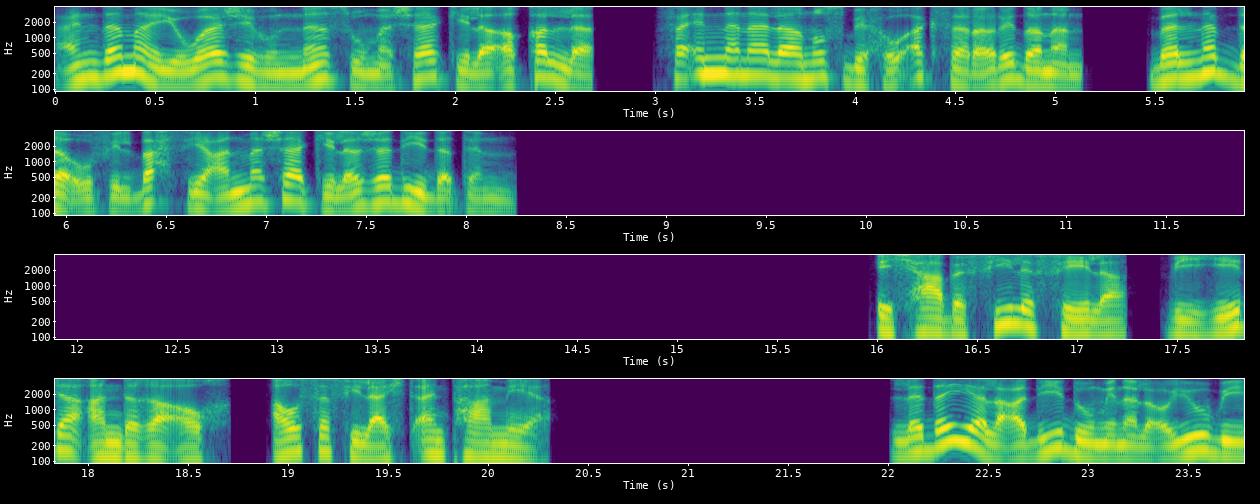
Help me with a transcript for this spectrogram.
عندما يواجه الناس مشاكل أقل، فإننا لا نصبح أكثر رضاً، بل نبدأ في البحث عن مشاكل جديدة. Ich habe viele Fehler, wie jeder andere auch, außer vielleicht ein paar mehr. لدي العديد من العيوب،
